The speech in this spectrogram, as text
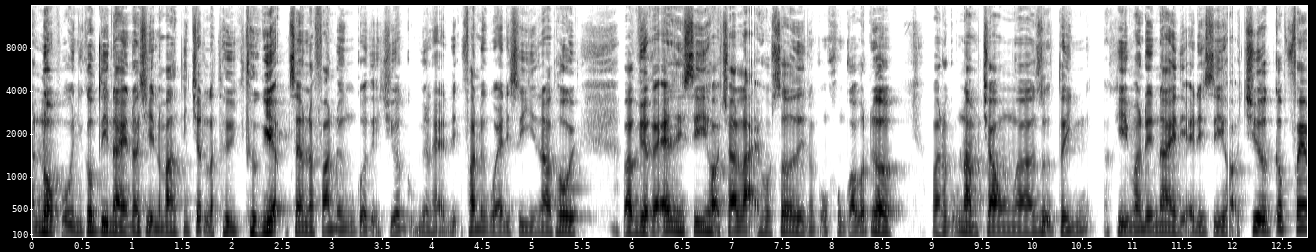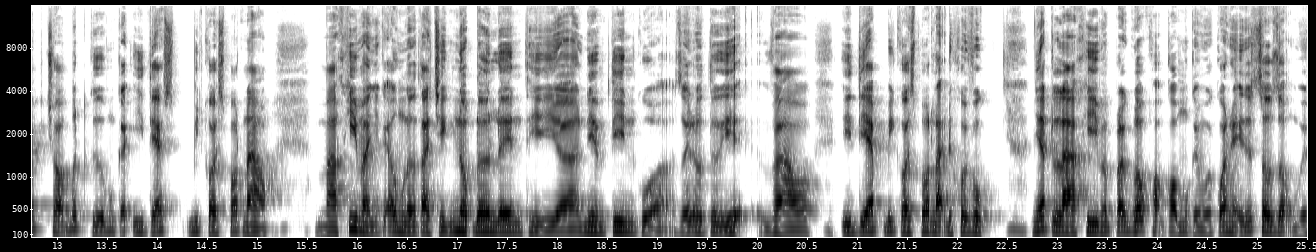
uh, nộp của những công ty này nó chỉ là mang tính chất là thử thử nghiệm xem là phản ứng của thị trường cũng như là phản ứng của SEC như thế nào thôi. Và việc là SEC họ trả lại hồ sơ thì nó cũng không quá bất ngờ và nó cũng nằm trong uh, dự tính khi mà đến nay thì SEC họ chưa cấp phép cho bất cứ một cái ETF Bitcoin Spot nào mà khi mà những cái ông lớn tài chính nộp đơn lên thì uh, niềm tin của giới đầu tư vào ETF Bitcoin Spot lại được khôi phục. Nhất là khi mà BlackRock họ có một cái mối quan hệ rất sâu rộng với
